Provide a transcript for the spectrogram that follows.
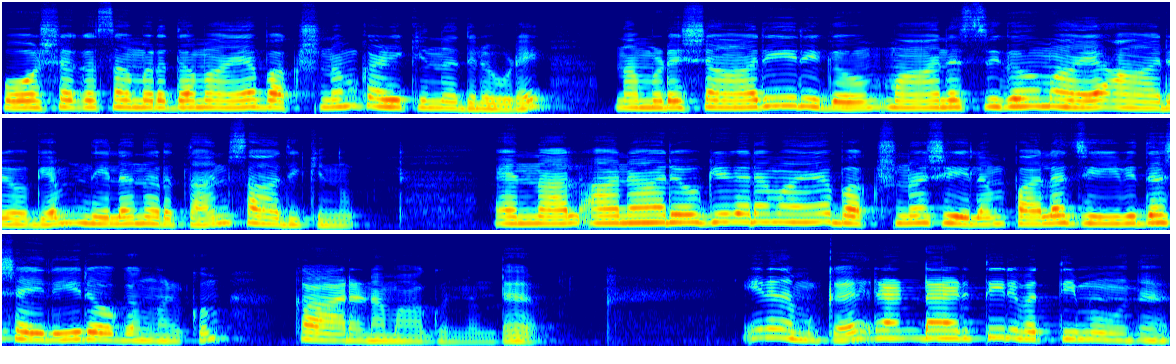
പോഷകസമൃദ്ധമായ ഭക്ഷണം കഴിക്കുന്നതിലൂടെ നമ്മുടെ ശാരീരികവും മാനസികവുമായ ആരോഗ്യം നിലനിർത്താൻ സാധിക്കുന്നു. എന്നാൽ അനാരോഗ്യകരമായ ഭക്ഷണശീലം പല ജീവിതശൈലീ രോഗങ്ങൾക്കും കാരണമാകുന്നുണ്ട്. ഇനി നമുക്ക് രണ്ടായിരത്തി ഇരുപത്തി മൂന്ന്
